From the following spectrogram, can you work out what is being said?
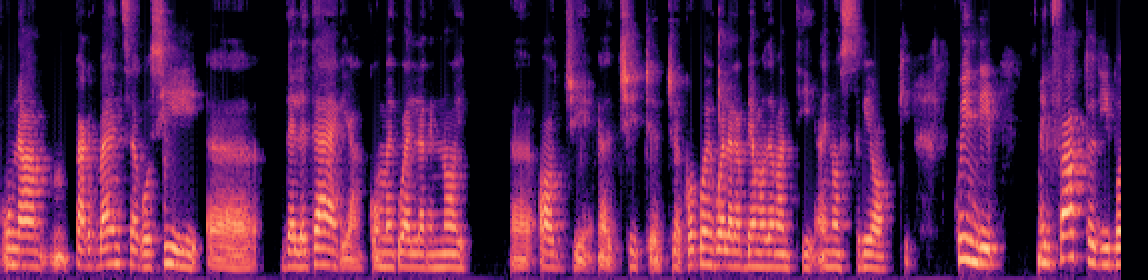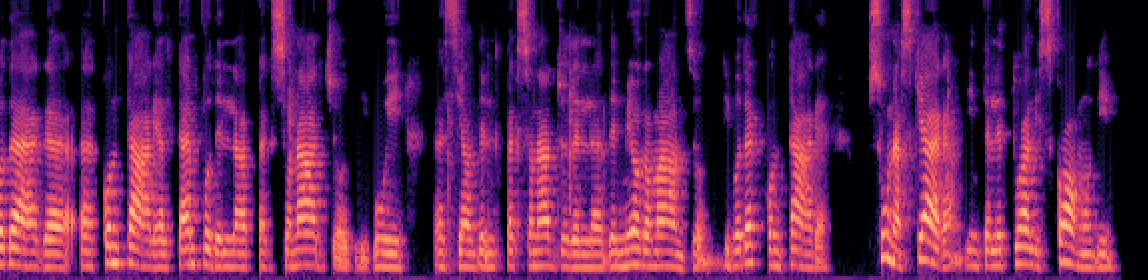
una parvenza così eh, deleteria come quella che noi eh, oggi, eh, ci, cioè, come quella che abbiamo davanti ai nostri occhi. Quindi il fatto di poter eh, contare al tempo del personaggio di cui eh, siamo, del personaggio del, del, mio romanzo, di poter contare su una schiera di intellettuali scomodi,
